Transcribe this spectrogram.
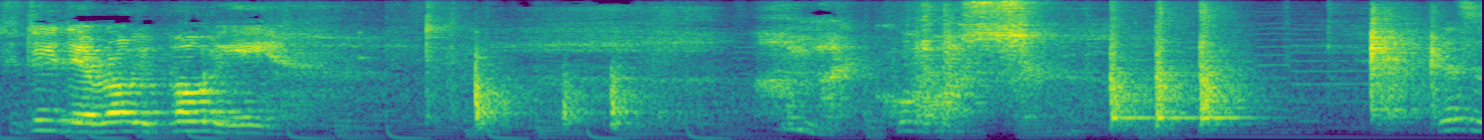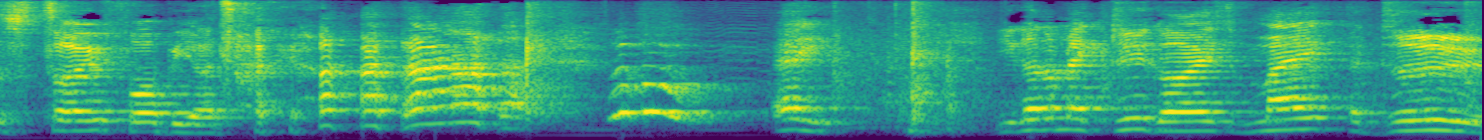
to do their roly-poly. Oh my gosh. This is so phobia, hey, you gotta make do, guys. Make a do.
